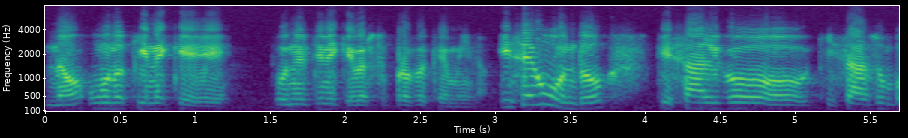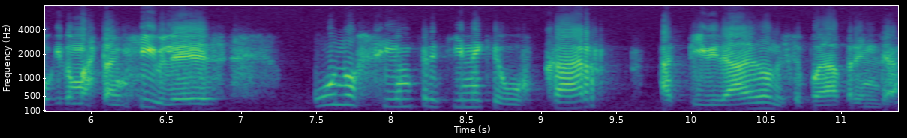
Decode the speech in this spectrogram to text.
¿no? Uno tiene que uno tiene que ver su propio camino. Y segundo, que es algo quizás un poquito más tangible, es uno siempre tiene que buscar actividades donde se pueda aprender.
